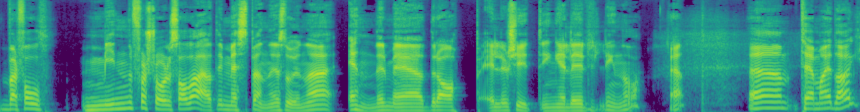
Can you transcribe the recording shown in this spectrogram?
i hvert fall min forståelse av det er at de mest spennende historiene ender med drap eller skyting eller lignende. da. Uh, Temaet i dag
